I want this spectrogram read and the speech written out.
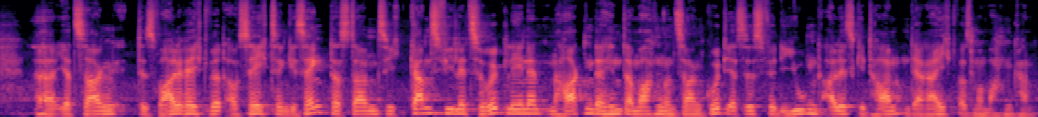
jetzt sagen, das Wahlrecht wird auf 16 gesenkt, dass dann sich ganz viele zurücklehnen, einen Haken dahinter machen und sagen, gut, jetzt ist für die Jugend alles getan und erreicht, was man machen kann.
